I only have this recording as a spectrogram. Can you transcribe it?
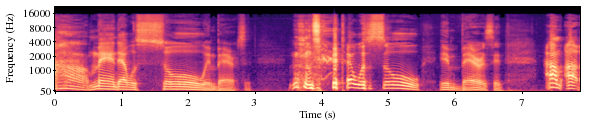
Oh man, that was so embarrassing. that was so embarrassing. Um, uh,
